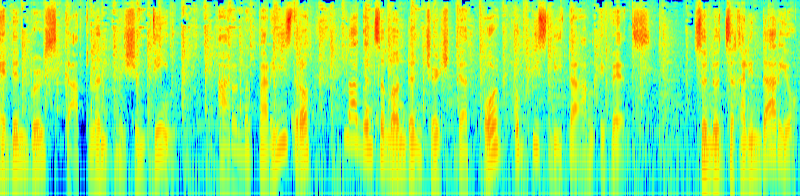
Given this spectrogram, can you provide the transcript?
Edinburgh Scotland Mission Team. Aron magparehistro, lagon sa londonchurch.org ug pislita ang events. Sunod sa kalendaryo,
